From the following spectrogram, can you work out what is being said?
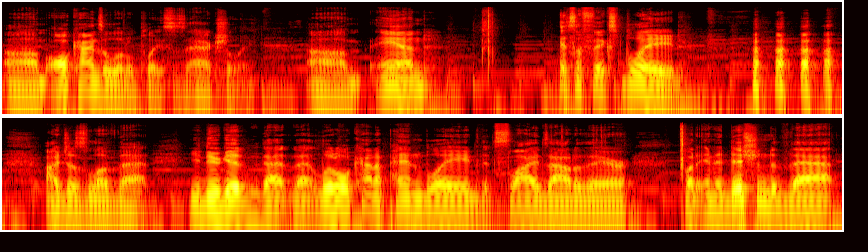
um, all kinds of little places actually. Um, and it's a fixed blade. I just love that. You do get that, that little kind of pen blade that slides out of there. But in addition to that,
